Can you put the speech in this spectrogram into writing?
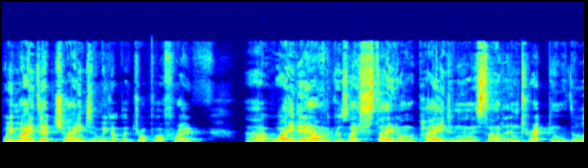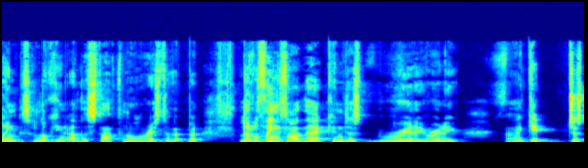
we made that change, and we got the drop off rate uh, way down because they stayed on the page, and then they started interacting with the links and looking at other stuff and all the rest of it. But little things like that can just really, really uh, get just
